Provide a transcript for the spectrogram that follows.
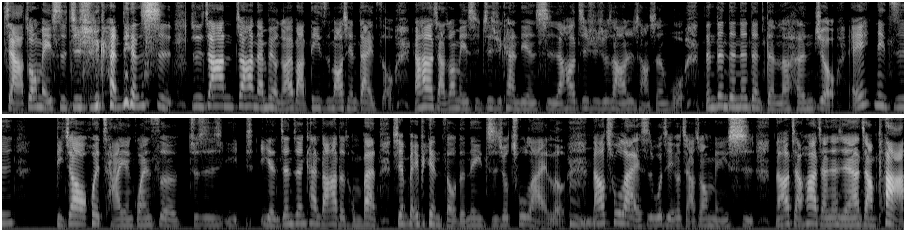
假装没事继续 看电视，就是叫她叫她男朋友赶快把第一只猫先带走，然后又假装没事继续看电视，然后继续就是好像日常生活，等等等等等等了很久，哎，那只。比较会察言观色，就是眼眼睁睁看到他的同伴先被骗走的那一只就出来了，嗯，然后出来也是我姐又假装没事，然后讲话讲讲讲讲讲啪，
